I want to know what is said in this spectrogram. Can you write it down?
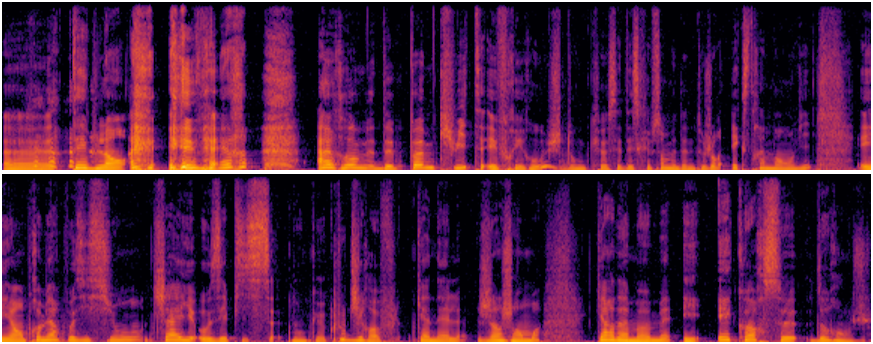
Thé blanc et vert, arôme de pommes cuites et fruits rouges. Donc euh, ces descriptions me donnent toujours extrêmement envie. Et en première position, chai aux épices, donc euh, clou de girofle, cannelle, gingembre, cardamome et écorce d'orange.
